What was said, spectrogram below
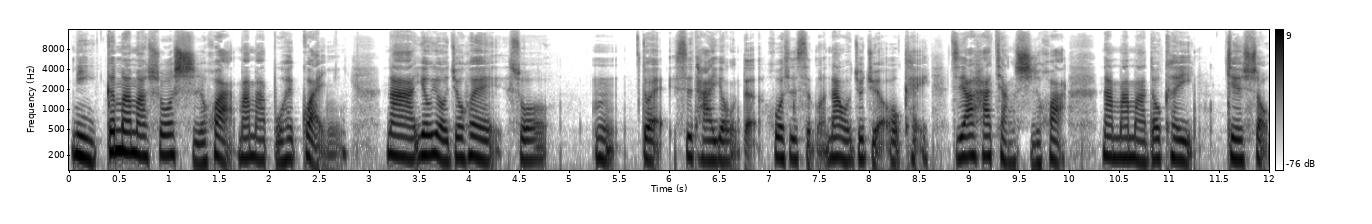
你跟妈妈说实话，妈妈不会怪你。”那悠悠就会说：“嗯。”对，是他用的，或是什么，那我就觉得 OK。只要他讲实话，那妈妈都可以接受。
